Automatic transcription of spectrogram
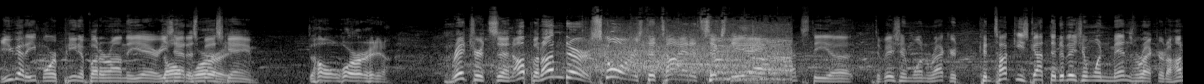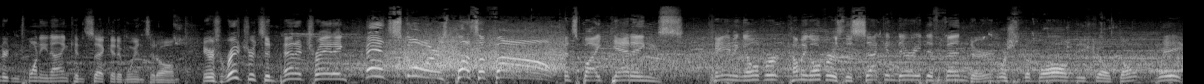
you got to eat more peanut butter on the air. He's Don't had his best game. Don't worry. Richardson up and under scores to tie it at 68. That's the uh, Division One record. Kentucky's got the Division One men's record, 129 consecutive wins at home. Here's Richardson penetrating and scores plus a foul. It's by Gettings coming over, coming over as the secondary defender. Push the ball, Nico. Don't wait.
